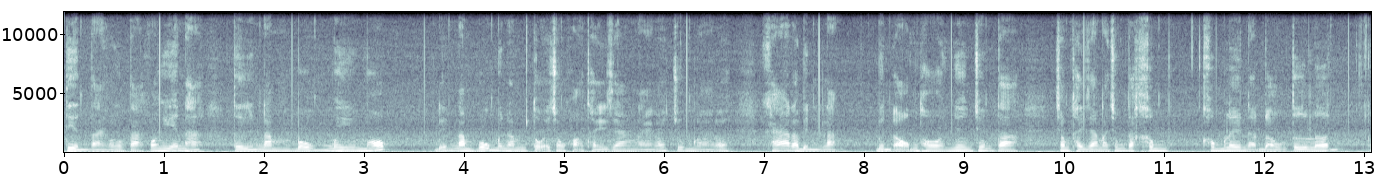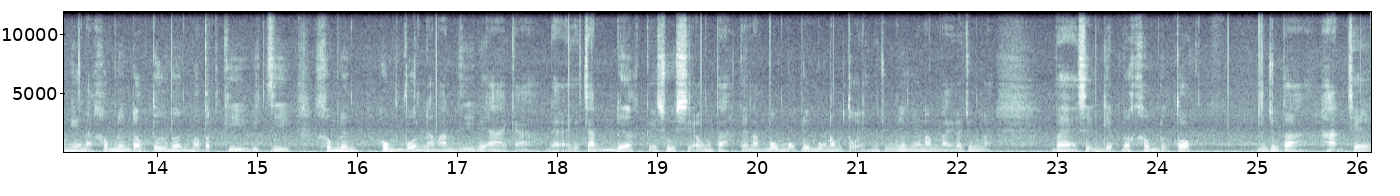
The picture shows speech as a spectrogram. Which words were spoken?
tiền tài của chúng ta. Có nghĩa là từ năm 41 đến năm 45 tuổi trong khoảng thời gian này, nói chung là nó khá là bình lặng, bình ổn thôi. Nhưng chúng ta, trong thời gian này chúng ta không không lên là đầu tư lớn. Có nghĩa là không nên đầu tư lớn vào bất kỳ việc gì, không nên hùng vốn làm ăn gì với ai cả để tránh được cái xui xẻo của chúng ta từ năm 41 đến 45 tuổi. Nói chung những năm này nói chung là về sự nghiệp nó không được tốt. Nên chúng ta hạn chế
